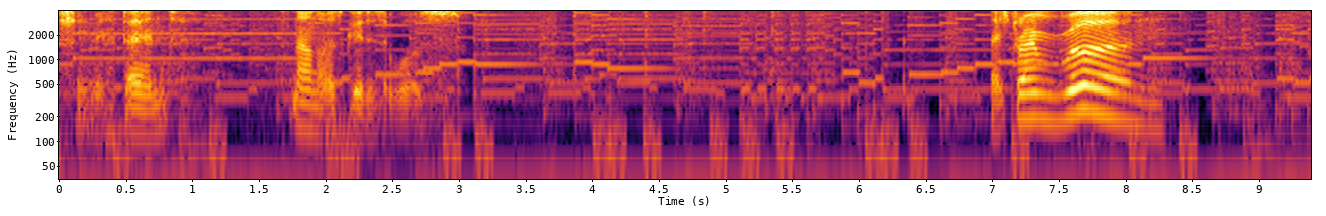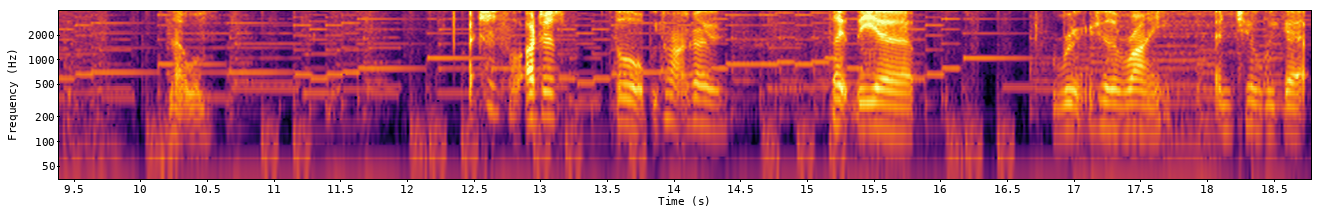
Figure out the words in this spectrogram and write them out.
Shame it had to end. It's now not as good as it was. Let's try and run. That one. I just thought, I just thought we can't go take the uh, route to the right until we get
